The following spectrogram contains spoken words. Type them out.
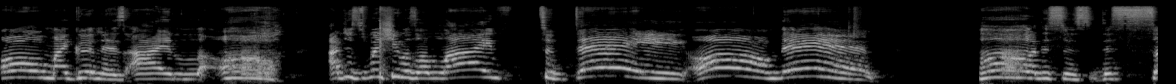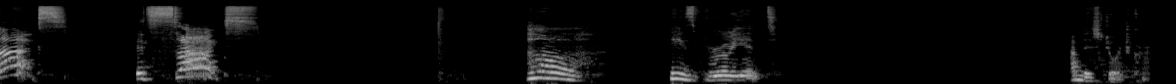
Oh my goodness, I oh, I just wish he was alive today. Oh man. Oh, this is this sucks. It sucks. Oh. He's brilliant. I miss George Carlin.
